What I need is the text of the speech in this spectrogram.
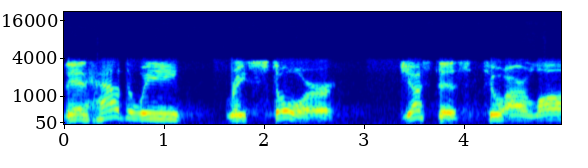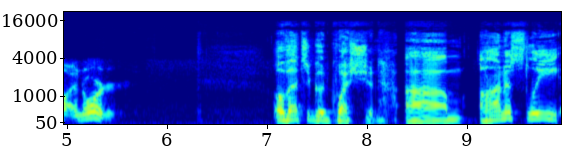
then how do we restore justice to our law and order. Oh, that's a good question. Um, honestly,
